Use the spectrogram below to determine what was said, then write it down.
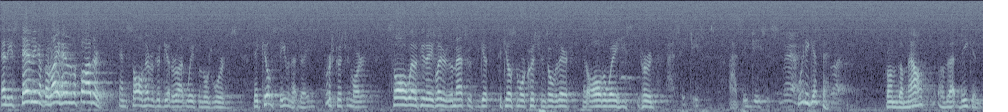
and he's standing at the right hand of the Father. And Saul never could get right away from those words. They killed Stephen that day, first Christian martyr. Saul went a few days later to Damascus to get to kill some more Christians over there, and all the way he heard, I see Jesus, I see Jesus. Amen. Where did he get that? Right. From the mouth of that deacon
